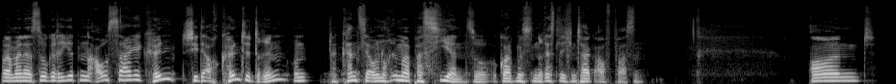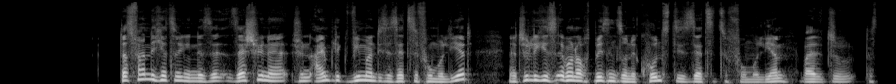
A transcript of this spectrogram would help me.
bei meiner suggerierten Aussage könnt, steht ja auch könnte drin und dann kann es ja auch noch immer passieren. So, oh Gott, muss ich den restlichen Tag aufpassen. Und das fand ich jetzt irgendwie einen sehr, sehr schöne, schönen Einblick, wie man diese Sätze formuliert. Natürlich ist es immer noch ein bisschen so eine Kunst, diese Sätze zu formulieren, weil du, das,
